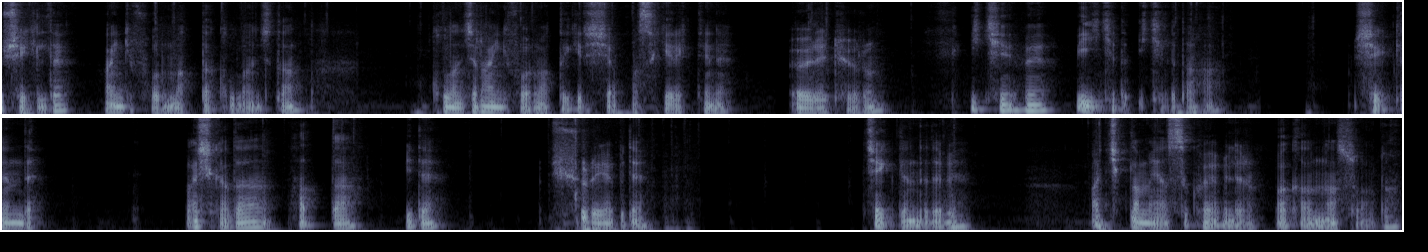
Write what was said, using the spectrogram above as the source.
Bu şekilde hangi formatta kullanıcıdan kullanıcının hangi formatta giriş yapması gerektiğini öğretiyorum. 2 ve bir iki de ikili daha şeklinde. Başka da hatta bir de şuraya bir de şeklinde de bir açıklama yazısı koyabilirim. Bakalım nasıl oldu.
